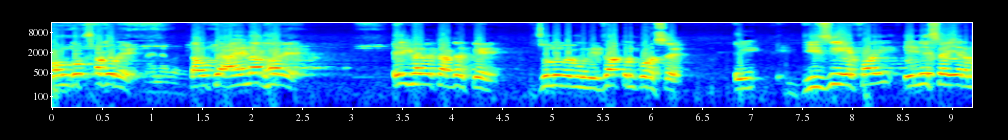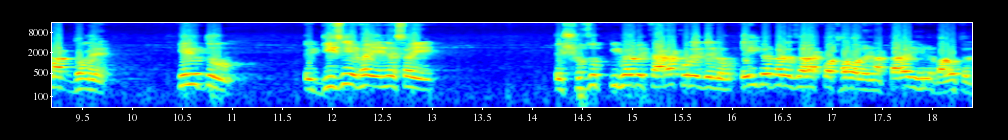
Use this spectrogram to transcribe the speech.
বঙ্গোপসাগরে, কাউকে আয়না ধরে এইভাবে তাদেরকে জুলুম এবং নির্যাতন করেছে এই ডিজিএফআই এনএসআই এর মাধ্যমে। কিন্তু এই ডিজিএফআই এনএসআই এই সুযোগ কীভাবে কারা করে দিল, এই ব্যাপারে যারা কথা বলে না, তারাই হলো ভারতের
